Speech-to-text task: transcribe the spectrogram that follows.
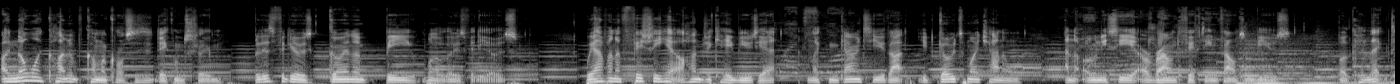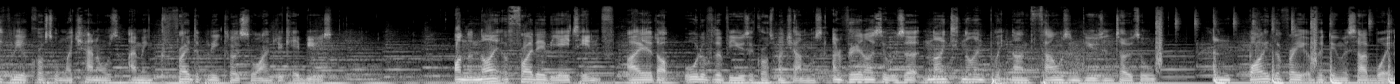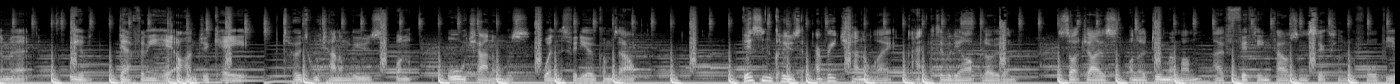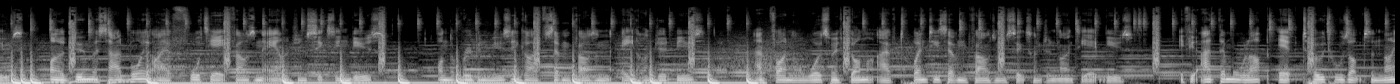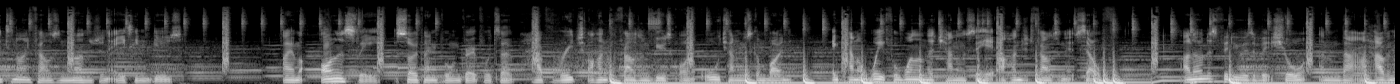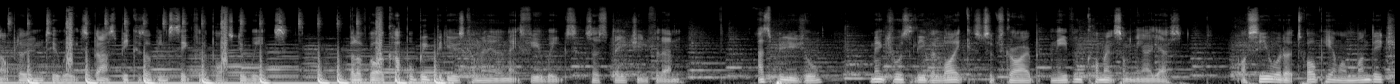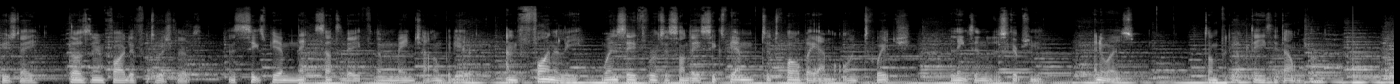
I know I kind of come across as a dick on stream, but this video is to be one of those videos. We haven't officially hit 100k views yet, and I can guarantee you that you'd go to my channel and only see around 15,000 views. But collectively across all my channels, I'm incredibly close to 100k views. On the night of Friday the 18th, I added up all of the views across my channels and realised it was at 99.9 thousand views in total. And by the rate of AdumaSadBoi in a minute, we have definitely hit 100k total channel views on all channels when this video comes out. This includes every channel I actively upload on, such as on AdumaMum I have 15,604 views, on AdumaSadBoi I have 48,816 views, on the Rubin Music I have 7,800 views, and finally on Wordsmith John I have 27,698 views. If you add them all up, it totals up to 99,918 views. I am honestly so thankful and grateful to have reached 100,000 views on all channels combined, and cannot wait for one of the channels to hit 100,000 itself. I know this video is a bit short and that I haven't uploaded in two weeks, but that's because I've been sick for the past two weeks. But I've got a couple big videos coming in the next few weeks, so stay tuned for them. As per usual, make sure to leave a like, subscribe, and even comment something I guess. I'll see you all at 12pm on Monday, Tuesday, Thursday and Friday for Twitch clips, and 6pm next Saturday for the main channel video. And finally, Wednesday through to Sunday 6pm to 12am on Twitch, links in the description. Anyways, time for the updated outro.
